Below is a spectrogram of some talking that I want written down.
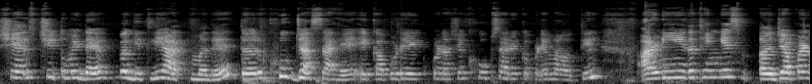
शेल्फची तुम्ही डेप्थ बघितली आतमध्ये तर खूप जास्त आहे. एका पुढे एक पण असे खूप सारे कपडे मावतील. आणि द थिंग इज जे आपण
